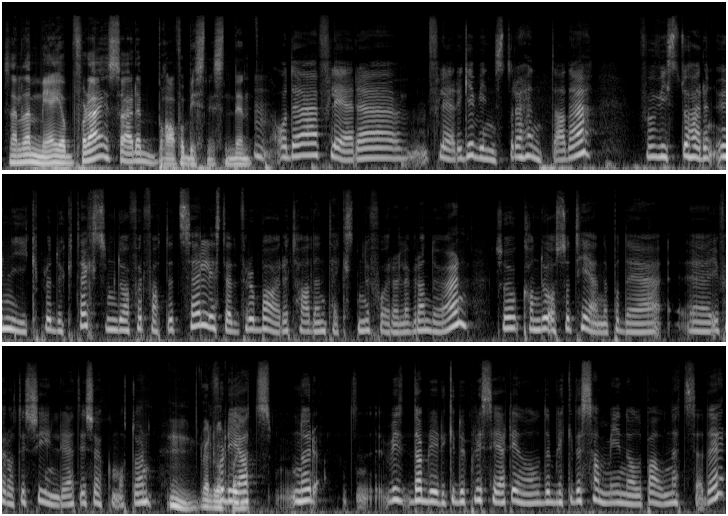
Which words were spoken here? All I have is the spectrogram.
Så selv om det er mer jobb for deg, så er det bra for businessen din. Mm, og det er flere, flere gevinster å hente av det. For hvis du har en unik produkttekst som du har forfattet selv, i stedet for å bare ta den teksten du får av leverandøren, så kan du også tjene på det eh, i forhold til synlighet i søkemotoren. Mm, Fordi at når, Da blir det ikke duplisert innhold, det blir ikke det samme innholdet på alle nettsteder,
